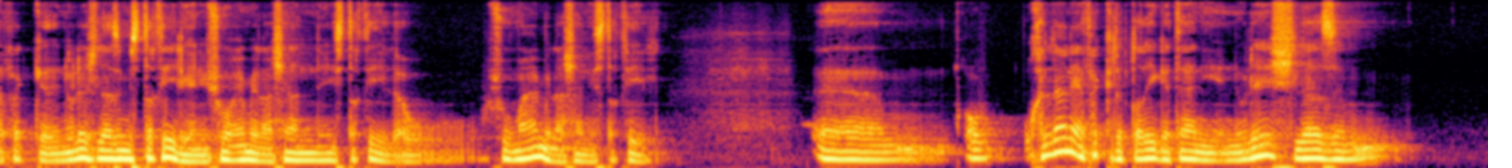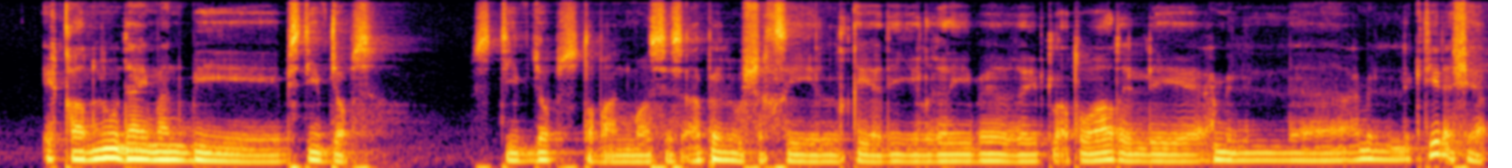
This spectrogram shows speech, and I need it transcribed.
أفكر إنه ليش لازم يستقيل؟ يعني شو عمل عشان يستقيل أو شو ما عمل عشان يستقيل؟ وخلاني أفكر بطريقة تانية إنه ليش لازم يقارنوه دائما بستيف جوبز؟ ستيف جوبز طبعا مؤسس Apple والشخصية القيادية الغريبة غريبه الأطوار اللي عمل عمل كثير أشياء.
